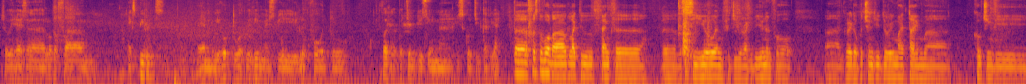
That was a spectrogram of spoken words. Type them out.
So he has a lot of um, experience, and we hope to work with him as we look forward to further opportunities in uh, his coaching career. Uh, first of all, I would like to thank the, the, the CEO and Fiji Rugby Union for a great opportunity during my time uh, coaching the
